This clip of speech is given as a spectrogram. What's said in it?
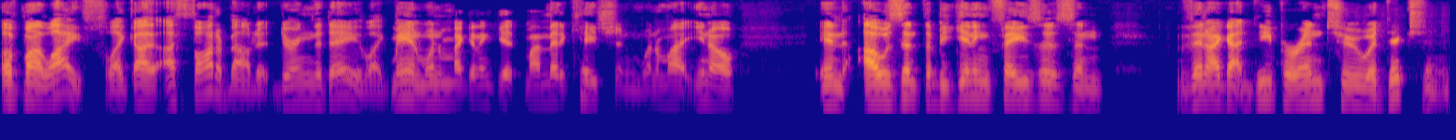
of my life. Like I, I thought about it during the day. Like, man, when am I going to get my medication? When am I, you know, and I was at the beginning phases, and then I got deeper into addiction.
